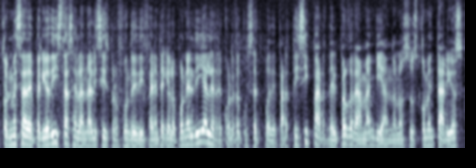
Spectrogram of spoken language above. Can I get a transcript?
con Mesa de Periodistas, el análisis profundo y diferente que lo pone el día. Les recuerdo que usted puede participar del programa enviándonos sus comentarios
